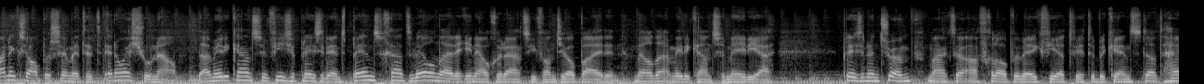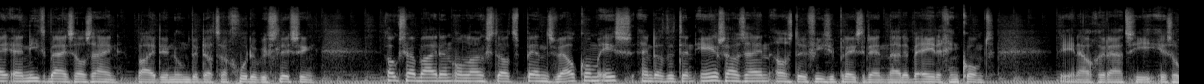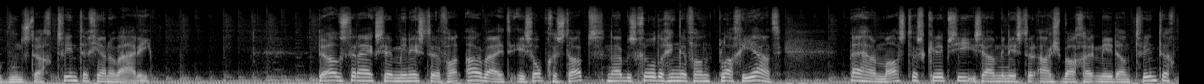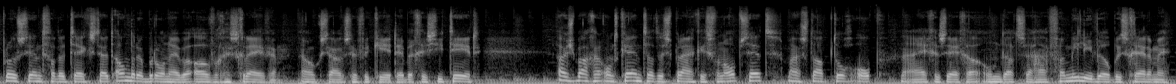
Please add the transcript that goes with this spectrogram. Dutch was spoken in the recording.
Marnix Ampersen met het NOS-journaal. De Amerikaanse vicepresident Pence gaat wel naar de inauguratie van Joe Biden, melden Amerikaanse media. President Trump maakte afgelopen week via Twitter bekend dat hij er niet bij zal zijn. Biden noemde dat een goede beslissing. Ook zei Biden onlangs dat Pence welkom is en dat het een eer zou zijn als de vicepresident naar de beëdiging komt. De inauguratie is op woensdag 20 januari. De Oostenrijkse minister van Arbeid is opgestapt na beschuldigingen van plagiaat. Bij haar masterscriptie zou minister Aschbacher meer dan 20% van de tekst uit andere bronnen hebben overgeschreven. Ook zou ze verkeerd hebben geciteerd. Aschbacher ontkent dat er sprake is van opzet, maar stapt toch op, naar eigen zeggen, omdat ze haar familie wil beschermen.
